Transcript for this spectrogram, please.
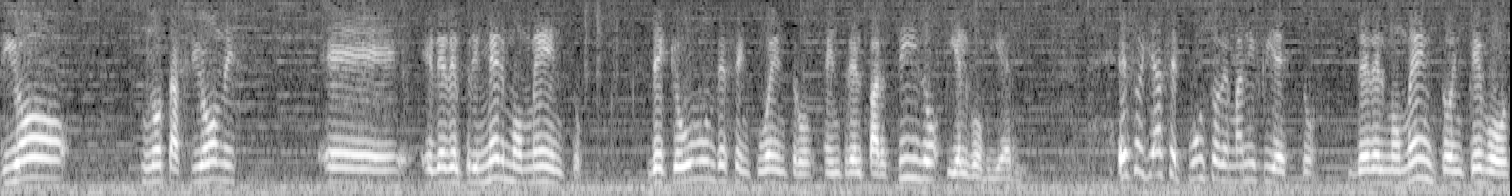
dio notaciones eh, desde el primer momento de que hubo un desencuentro entre el partido y el gobierno. Eso ya se puso de manifiesto desde el momento en que vos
